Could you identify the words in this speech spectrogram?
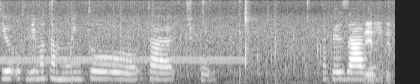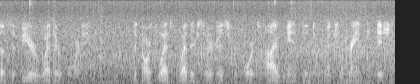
Que o clima tá muito. Tá, tipo. Tá pesado. This is a severe weather warning. The Northwest Weather Service reports high winds and torrential rain conditions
